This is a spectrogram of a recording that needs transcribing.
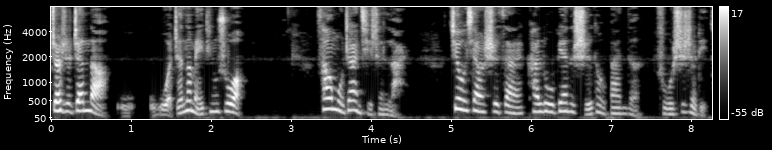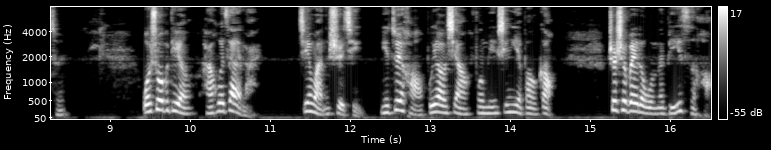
这是真的，我我真的没听说。仓木站起身来，就像是在看路边的石头般的俯视着李村。我说不定还会再来。今晚的事情，你最好不要向风明星业报告，这是为了我们彼此好。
